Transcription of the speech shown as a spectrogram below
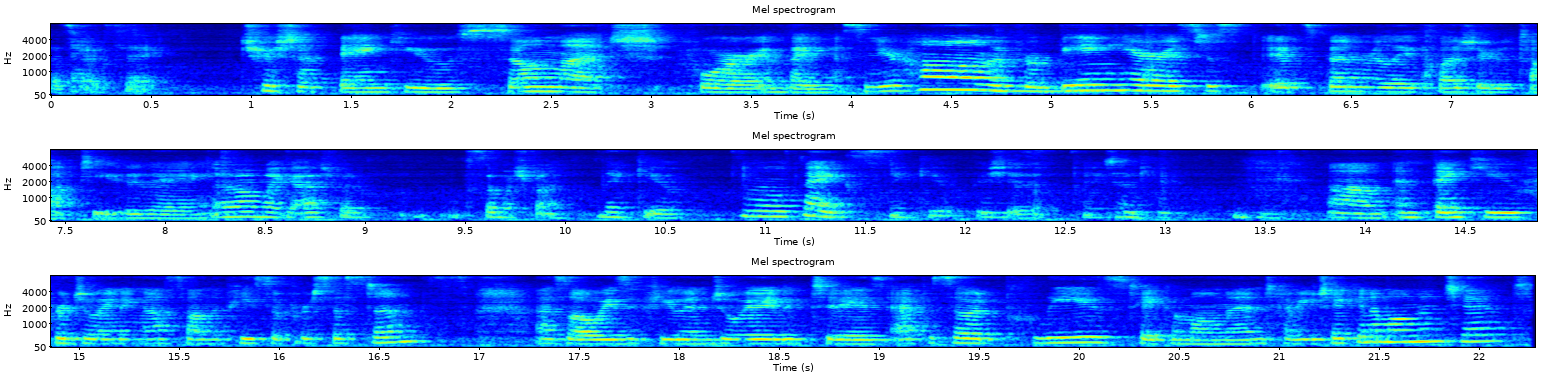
That's what i'd say. Tricia thank you so much for inviting us into your home and for mm-hmm. being here. It's just it's been really a pleasure to talk to you today. Oh my gosh what so much fun. Thank you. Well thanks. Thank you. Appreciate it. Anytime thank you Mm-hmm. Um, and thank you for joining us on the Peace of Persistence. As always, if you enjoyed today's episode, please take a moment. Have you taken a moment yet?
